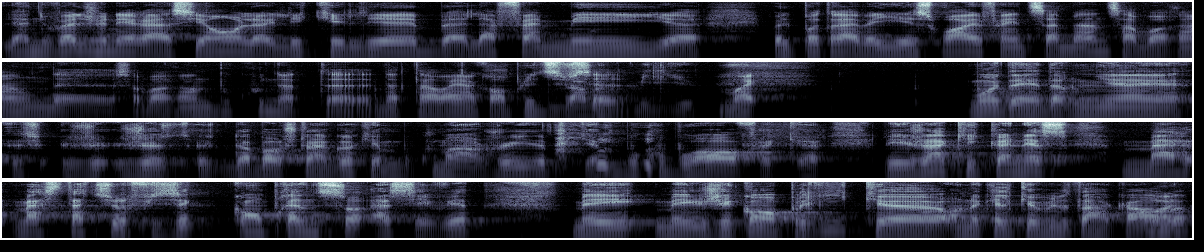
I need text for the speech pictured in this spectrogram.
la nouvelle génération, l'équilibre, la famille, euh, ne veulent pas travailler soir, fin de semaine, ça va rendre, euh, ça va rendre beaucoup notre, notre travail encore plus difficile. Dans votre milieu. Ouais. Moi, d'un dernier, d'abord, je suis un gars qui aime beaucoup manger, et qui aime beaucoup boire. Fait que les gens qui connaissent ma, stature physique comprennent ça assez vite. Mais, mais j'ai compris que, on a quelques minutes encore,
